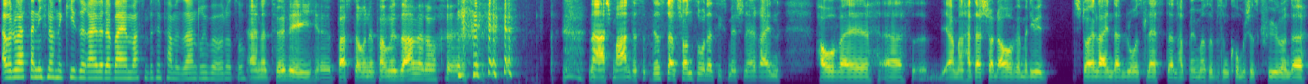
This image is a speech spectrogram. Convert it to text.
Aber du hast dann nicht noch eine Käsereibe dabei und machst ein bisschen Parmesan drüber oder so? Ja, natürlich. Äh, Pasta ohne Parmesan wäre doch. Äh Na, Schmarrn. Das, das ist dann schon so, dass ich es mir schnell reinhaue, weil äh, so, ja, man hat da schon auch, wenn man die Steuerlein dann loslässt, dann hat man immer so ein bisschen ein komisches Gefühl und da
